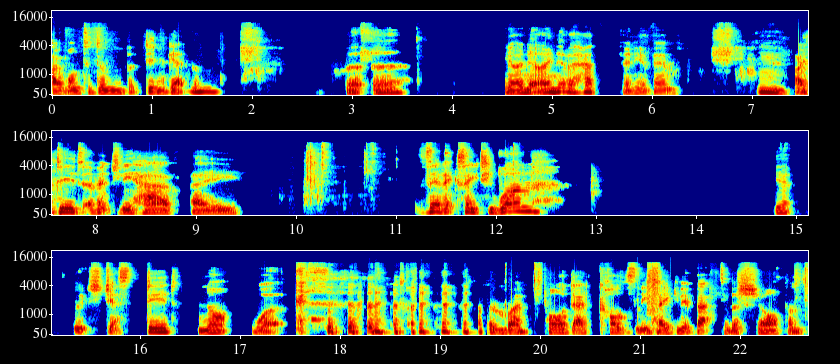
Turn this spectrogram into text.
I wanted them but didn't get them. But uh, yeah, I, ne- I never had any of them. Hmm. I did eventually have a ZX81. Yeah. Which just did not work. My poor dad constantly taking it back to the shop, and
